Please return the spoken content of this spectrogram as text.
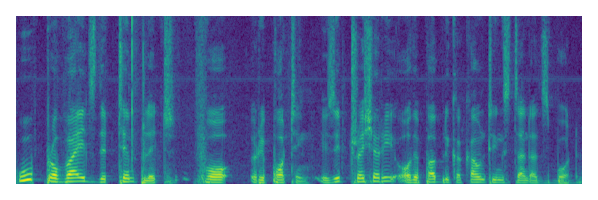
who provides the template for reporting? Is it Treasury or the Public Accounting Standards Board?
